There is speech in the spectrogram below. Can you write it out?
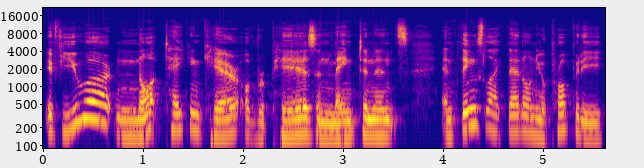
If you are not taking care of repairs and maintenance and things like that on your property,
